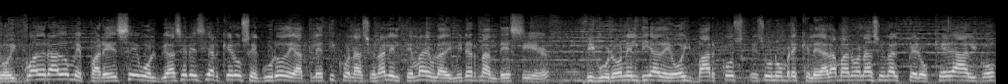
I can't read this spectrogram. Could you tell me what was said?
Hoy Cuadrado me parece volvió a ser ese arquero seguro de Atlético Nacional. El tema de Vladimir Hernández figuró en el día de hoy. Barcos es un hombre que le da la mano a Nacional, pero queda algo.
